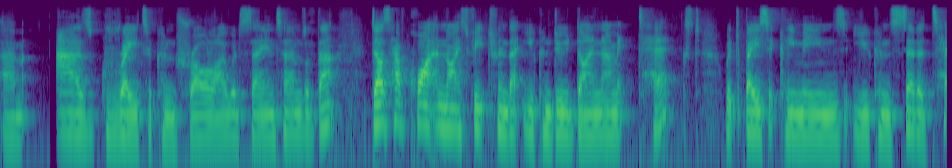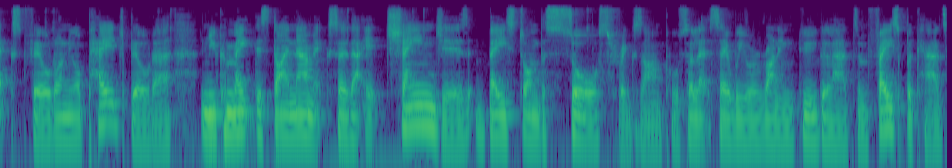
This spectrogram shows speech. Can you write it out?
um, as great a control, I would say, in terms of that. Does have quite a nice feature in that you can do dynamic text, which basically means you can set a text field on your page builder and you can make this dynamic so that it changes based on the source, for example. So let's say we were running Google ads and Facebook ads,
